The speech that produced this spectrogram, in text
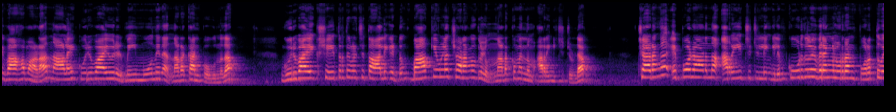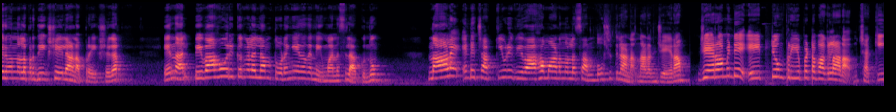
വിവാഹമാണ് നാളെ ഗുരുവായൂരിൽ മെയ് മൂന്നിന് നടക്കാൻ പോകുന്നത്. ഗുരുവായൂർ ക്ഷേത്രത്തിൽ വെച്ച് താലികെട്ടും ബാക്കിയുള്ള ചടങ്ങുകളും നടക്കുമെന്നും അറിയിച്ചിട്ടുണ്ട്. ചടങ്ങ് എപ്പോഴാണെന്ന് അറിയിച്ചിട്ടില്ലെങ്കിലും കൂടുതൽ വിവരങ്ങൾ ഉടൻ പുറത്തു വരുമെന്നുള്ള പ്രതീക്ഷയിലാണ് പ്രേക്ഷകർ. എന്നാൽ വിവാഹ ഒരുക്കങ്ങളെല്ലാം തുടങ്ങിയെന്ന് തന്നെ മനസ്സിലാക്കുന്നു. നാളെ എന്റെ ചക്കിയുടെ വിവാഹമാണെന്നുള്ള സന്തോഷത്തിലാണ് നടൻ ജയറാം. ജയറാമിന്റെ ഏറ്റവും പ്രിയപ്പെട്ട മകളാണ് ചക്കി.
